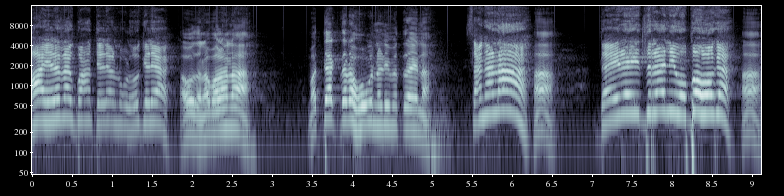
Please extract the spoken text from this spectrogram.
ಆ ಎಳೆದಾಗ ಬಾ ಅಂತ ಹೇಳ್ಯಾವ ನೋಡು ಹೋಗಿ ಹೌದಣ್ಣ ಬಾಳಣ್ಣ. ಮತ್ತೆ ಹಾಕ್ತಾರ ಹೋಗು ನಡಿ ಮಿತ್ರ ಏನ? ಸಂಗಣ್ಣ ಹಾ. ಧೈರ್ಯ ಇದ್ರ ನೀ ಒಬ್ಬ ಹೋಗ. ಹಾ.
